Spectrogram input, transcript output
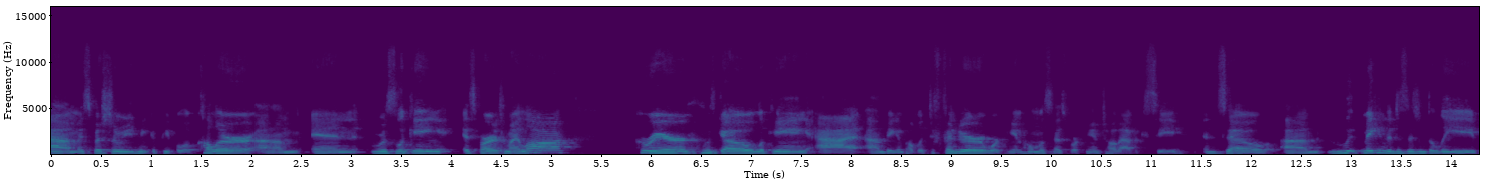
um, especially when you think of people of color, um, and was looking as far as my law career was go, looking at um, being a public defender, working in homelessness, working in child advocacy, and so um, making the decision to leave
